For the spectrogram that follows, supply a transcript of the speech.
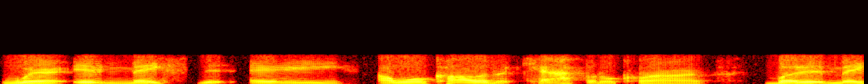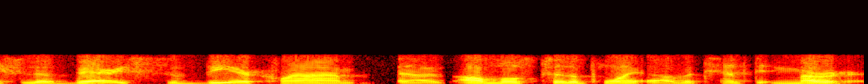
where it makes it a I won't call it a capital crime but it makes it a very severe crime uh, almost to the point of attempted murder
